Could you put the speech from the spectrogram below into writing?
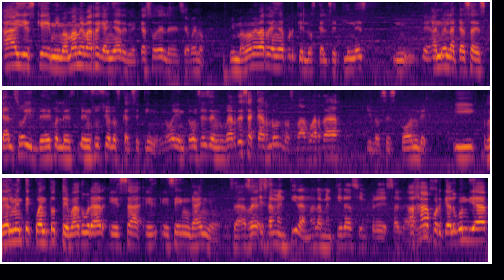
ay, es que mi mamá me va a regañar. En el caso de él le decía, bueno, mi mamá me va a regañar porque los calcetines mm, ando en la casa descalzo y le, dejo, le ensucio los calcetines, ¿no? Y entonces en lugar de sacarlos, los va a guardar y los esconde y realmente cuánto te va a durar esa, e, ese engaño. O sea, esa mentira, ¿no? La mentira siempre sale. Ajá, porque algún día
